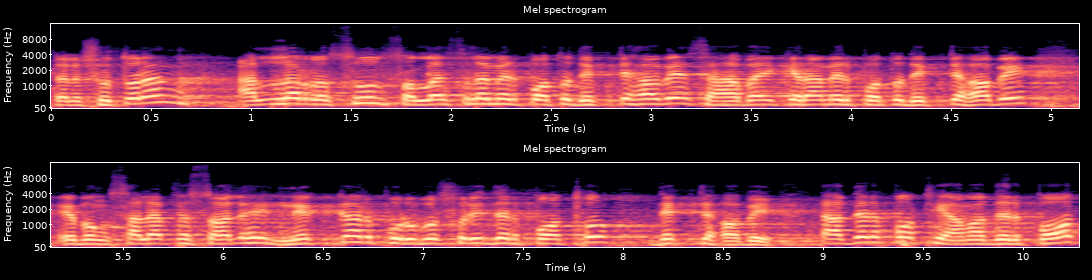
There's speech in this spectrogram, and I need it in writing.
তাহলে সুতরাং আল্লাহ রসুল সাল্লাহ সাল্লামের পথ দেখতে হবে সাহাবাই কেরামের পথ দেখতে হবে এবং সালাফে সালেহ নেককার পূর্বশরীদের পথও দেখতে হবে। তাদের পথে আমাদের পথ।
